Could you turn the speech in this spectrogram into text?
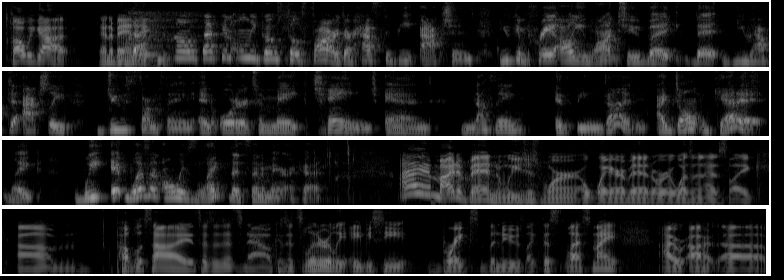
That's all we got. And a band aid. no, that can only go so far. There has to be actions. You can pray all you want to, but that you have to actually do something in order to make change. And nothing is being done. I don't get it. Like we, it wasn't always like this in America. I might have been. We just weren't aware of it, or it wasn't as like um publicized as it is now. Because it's literally ABC breaks the news like this last night. I uh,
